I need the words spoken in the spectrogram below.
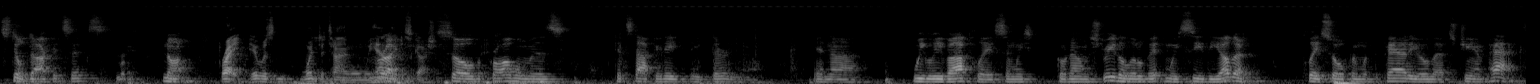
still dark at six, not Right, it was wintertime when we had the Right. discussion. So the problem is, gets dark at eight, eight-thirty now. And, uh, we leave our place and we s- go down the street a little bit and we see the other place open with the patio that's jam-packed.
